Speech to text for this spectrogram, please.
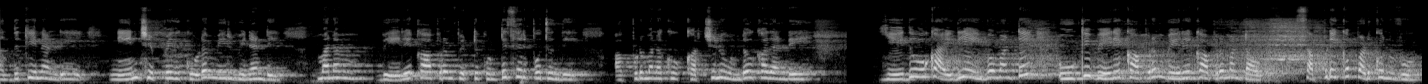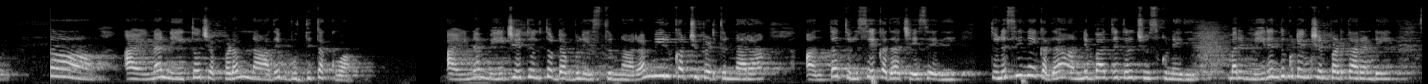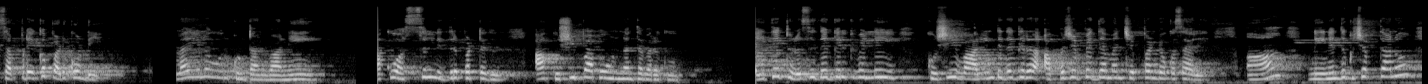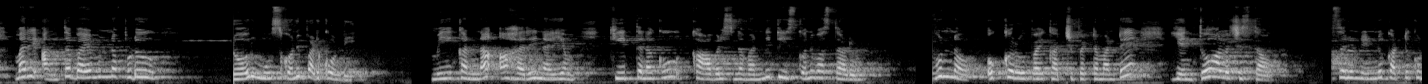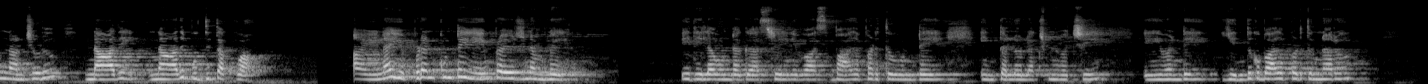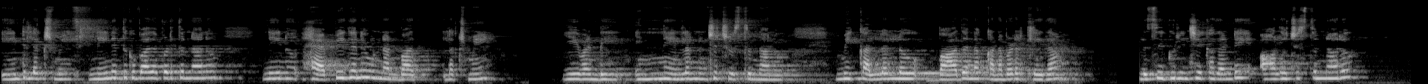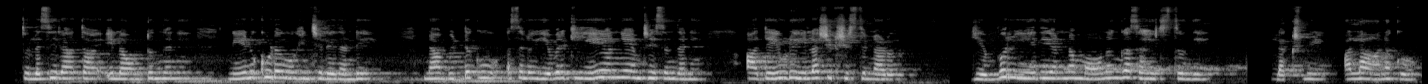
అందుకేనండి నేను చెప్పేది కూడా మీరు వినండి. మనం వేరే కాపురం పెట్టుకుంటే సరిపోతుంది. అప్పుడు మనకు ఖర్చులు ఉండవు కదండి. ఏదో ఒక ఐడియా ఇవ్వమంటే ఊకే వేరే కాపురం వేరే కాపురం అంటావు. సప్పుడెక్క పడుకో నువ్వు. అయినా నీతో చెప్పడం నాదే బుద్ధి తక్కువ. అయినా మీ చేతులతో డబ్బులు ఇస్తున్నారా మీరు ఖర్చు పెడుతున్నారా? అంతా తులసే కదా చేసేది. తులసినే కదా అన్ని బాధ్యతలు చూసుకునేది. మరి మీరెందుకు టెన్షన్ పడతారండి? సప్పుడేక పడుకోండి. అలా ఎలా ఊరుకుంటాను వాణి? నాకు అస్సలు నిద్ర పట్టదు. ఆ ఖుషి పాప ఉన్నంత వరకు. అయితే తులసి దగ్గరికి వెళ్ళి ఖుషి వాళ్ళింటి దగ్గర అప్పచెప్పేద్దామని చెప్పండి ఒకసారి. ఆ నేనెందుకు చెప్తాను? మరి అంత భయం ఉన్నప్పుడు నోరు మూసుకొని పడుకోండి. మీకన్నా ఆ హరి నయం. కీర్తనకు కావలసినవన్నీ తీసుకొని వస్తాడు. నువ్వున్నావు. ఒక్క రూపాయి ఖర్చు పెట్టమంటే ఎంతో ఆలోచిస్తావు. అసలు నిన్ను కట్టుకున్నాను చూడు. నాది నాది బుద్ధి తక్కువ. అయినా ఎప్పుడు అనుకుంటే ఏం ప్రయోజనంలే. ఇదిలా ఉండగా శ్రీనివాస్ బాధపడుతూ ఉంటే ఇంతలో లక్ష్మి వచ్చి ఏవండి ఎందుకు బాధపడుతున్నారు? ఏంటి లక్ష్మి నేనెందుకు బాధపడుతున్నాను? నేను హ్యాపీగానే ఉన్నాను బా లక్ష్మి. ఏవండి ఇన్నేళ్ళ నుంచి చూస్తున్నాను. మీ కళ్ళల్లో బాధ నాకు కనబడట్లేదా? తులసి గురించే కదండి ఆలోచిస్తున్నారు? తులసి రాత ఇలా ఉంటుందని నేను కూడా ఊహించలేదండి. నా బిడ్డకు అసలు ఎవరికి ఏ అన్యాయం చేసిందని ఆ దేవుడు ఇలా శిక్షిస్తున్నాడు. ఎవ్వరు ఏది అన్నా మౌనంగా సహిస్తుంది. లక్ష్మి అలా అనకు.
